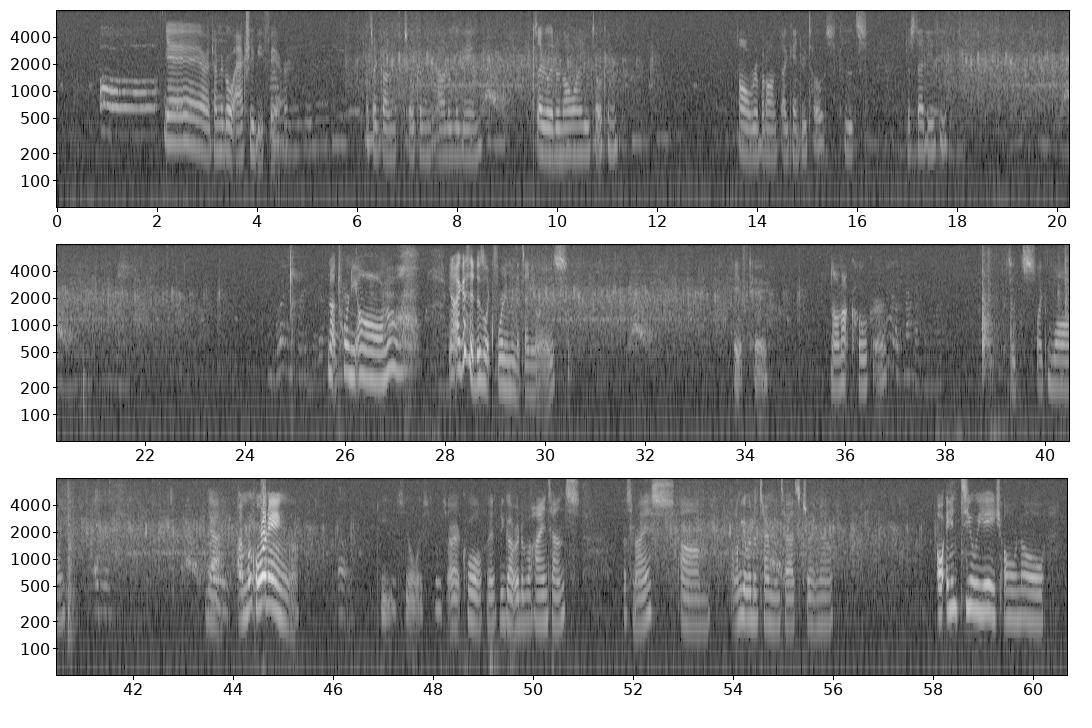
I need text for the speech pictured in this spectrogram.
Oh. Yay! Alright, time to go. Actually, be fair. Once I got a token out of the game, because I really do not want to do token. Oh, rip it on. I can't do toes because it's just that easy. Not Torny. Oh no. Yeah, I guess it is like 40 minutes anyways. AFK. No, not Coker. Because it's like long. Yeah, I'm recording. Jeez, you always. Alright, cool. We- got rid of a high intense. That's nice. Um, I want to get rid of timing tasks right now. Oh, and TOEH. Oh no.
